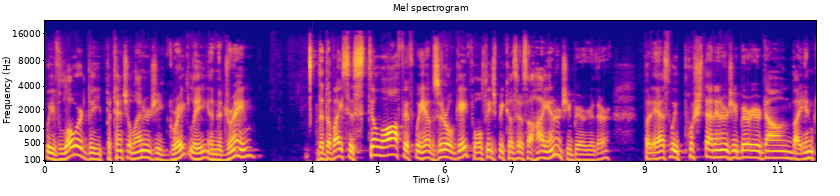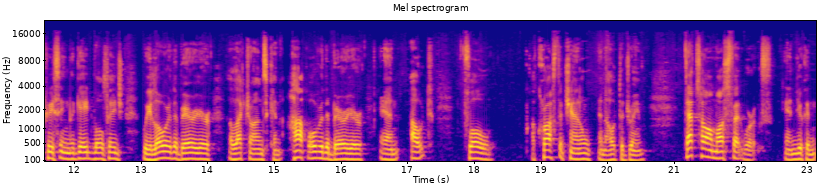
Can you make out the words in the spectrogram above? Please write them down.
we've lowered the potential energy greatly in the drain. The device is still off if we have zero gate voltage because there's a high energy barrier there. But as we push that energy barrier down by increasing the gate voltage, we lower the barrier. Electrons can hop over the barrier and out, flow across the channel and out the drain. That's how a MOSFET works. And you can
